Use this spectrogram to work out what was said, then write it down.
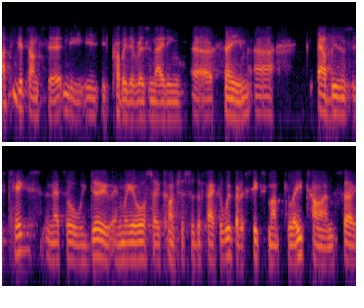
I think it's uncertainty is, probably the resonating uh, theme. Our business is kegs, and that's all we do. And we're also conscious of the fact that we've got a six month lead time. So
